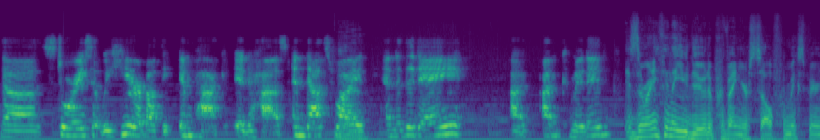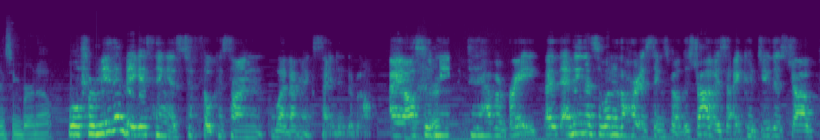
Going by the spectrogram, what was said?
the stories that we hear about the impact it has. And that's why yeah. at the end of the day, I, am committed. Is there anything that you do to prevent yourself from experiencing burnout? Well, for me, the biggest thing is to focus on what I'm excited about. I also sure. need to have a break. I, I think that's one of the hardest things about this job is I could do this job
